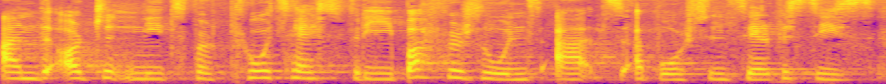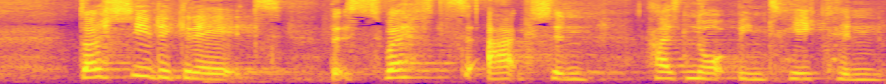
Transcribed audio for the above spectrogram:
and the urgent need for protest-free buffer zones at abortion services. Does she regret that swift action has not been taken?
